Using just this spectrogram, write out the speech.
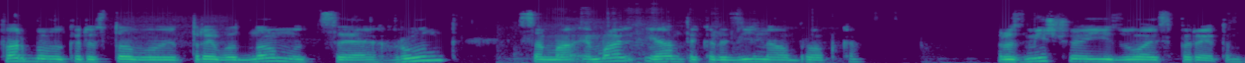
Фарбу використовую три в одному: це ґрунт, сама емаль і антикорозійна обробка. Розміщую її з УА спиритом.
